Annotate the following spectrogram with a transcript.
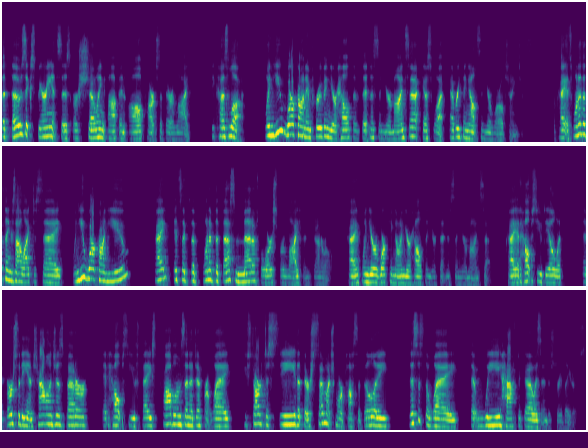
but those experiences are showing up in all parts of their life. Because look, when you work on improving your health and fitness and your mindset, guess what? Everything else in your world changes. Okay. It's one of the things I like to say when you work on you, Okay. It's like the one of the best metaphors for life in general. Okay. When you're working on your health and your fitness and your mindset. Okay. It helps you deal with adversity and challenges better. It helps you face problems in a different way. You start to see that there's so much more possibility. This is the way that we have to go as industry leaders.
